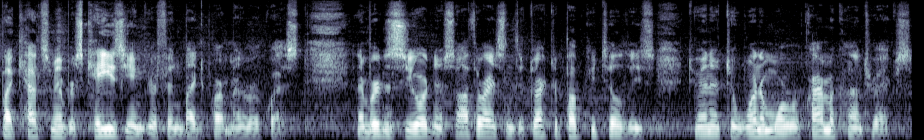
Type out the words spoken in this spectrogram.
by Councilmembers Kazy and Griffin by departmental request. An emergency ordinance authorizing the Director of Public Utilities to enter into one or more requirement contracts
